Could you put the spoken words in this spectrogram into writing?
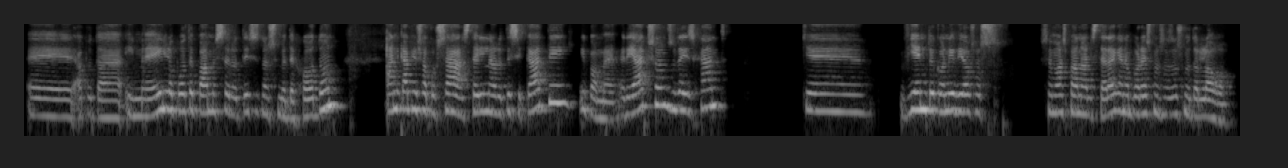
ε, από τα email, οπότε πάμε σε ερωτήσεις των συμμετεχόντων. Αν κάποιος από εσά θέλει να ρωτήσει κάτι, είπαμε reactions, raise hand και βγαίνει το εικονίδιό σας σε εμάς πάνω αριστερά για να μπορέσουμε να σας δώσουμε το λόγο.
